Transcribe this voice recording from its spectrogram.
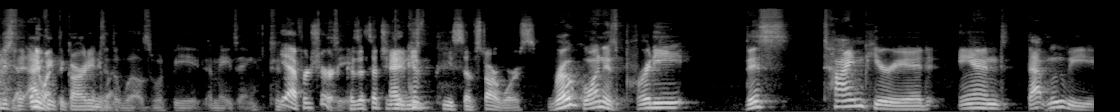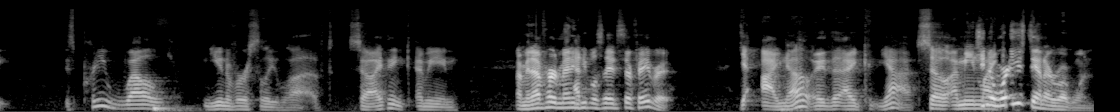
just yeah, think, anyway, I think the Guardians anyway. of the Whills would be amazing. yeah, for sure, because it's such a and unique piece of Star Wars. Rogue One is pretty. This time period and that movie is pretty well universally loved. So I think, I mean, I mean, I've heard many people say it's their favorite. Yeah, I know. I, yeah. So I mean, you like, where do you stand on Rogue One?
